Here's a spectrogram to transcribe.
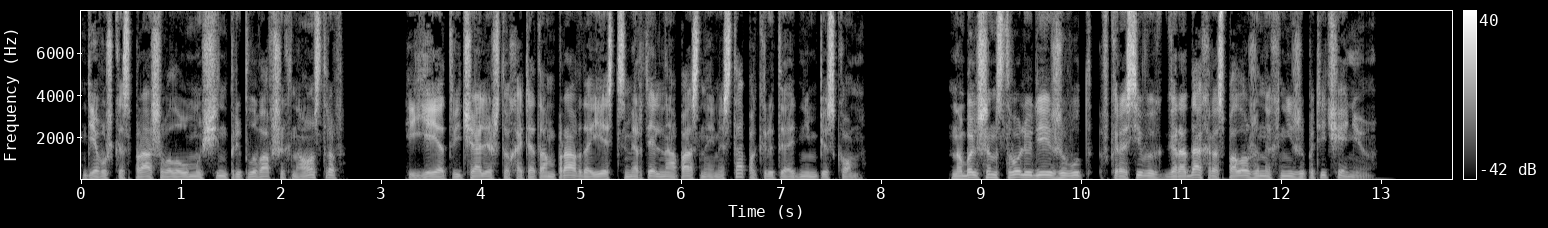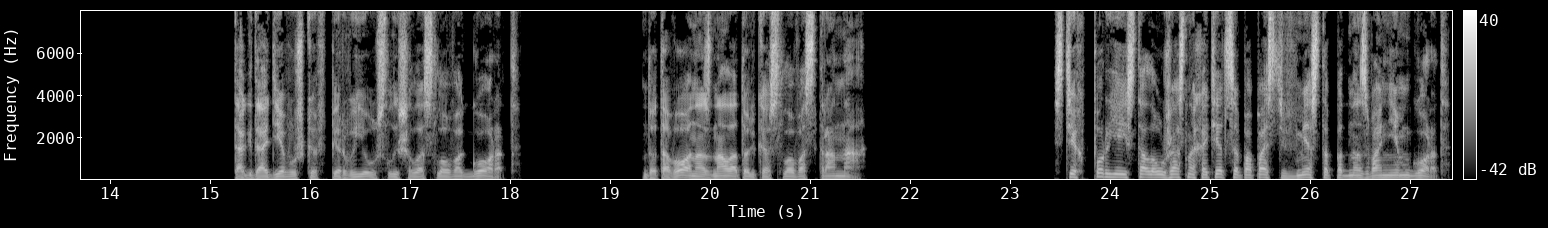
Девушка спрашивала у мужчин, приплывавших на остров, и ей отвечали, что хотя там правда есть смертельно опасные места, покрытые одним песком, но большинство людей живут в красивых городах, расположенных ниже по течению. Тогда девушка впервые услышала слово «город». До того она знала только слово «страна». С тех пор ей стало ужасно хотеться попасть в место под названием «город».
